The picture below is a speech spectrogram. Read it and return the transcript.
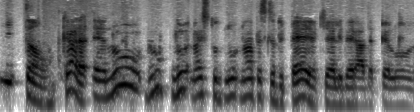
Então, cara, é, no, no, no, na, estudo, no, na pesquisa do IPEA, que é liderada pelo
